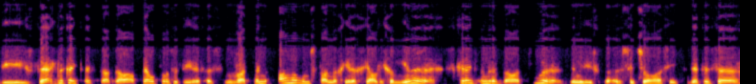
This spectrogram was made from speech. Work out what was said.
Die werklikheid is dat daar appelprosedures is wat in alle omstandighede geld. Die gemeenereg skryf inderdaad voor in hierdie uh, situasie. Dit is 'n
